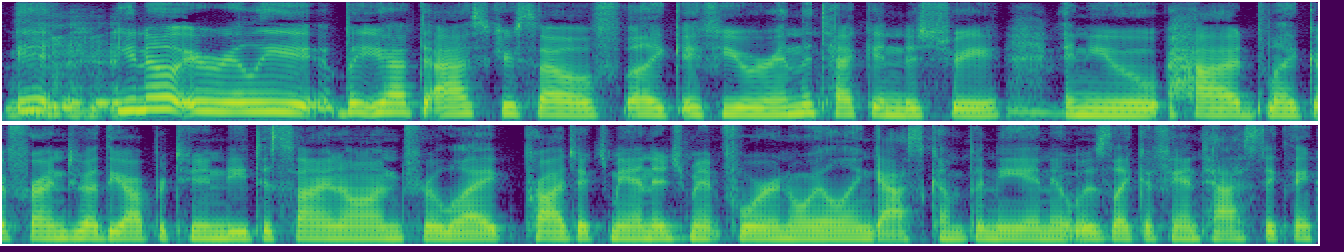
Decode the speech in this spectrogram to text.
It, you know, it really, but you have to ask yourself, like, if you were in the tech industry mm. and you had like a friend who had the opportunity to sign on for like project management for an oil and gas company and it was like a fantastic thing,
